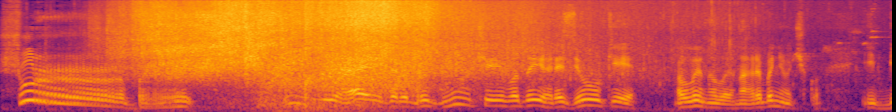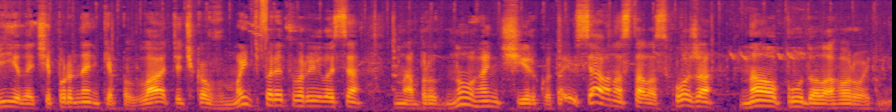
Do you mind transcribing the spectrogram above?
Шур! І гейзери бруднючої води, грязюки линули на гребенючку. І біле чепурненьке платтячко вмить перетворилося на брудну ганчірку, та й вся вона стала схожа на опудала городні.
